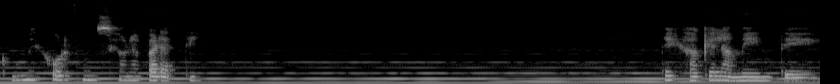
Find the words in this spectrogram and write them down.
como mejor funciona para ti. Deja que la mente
